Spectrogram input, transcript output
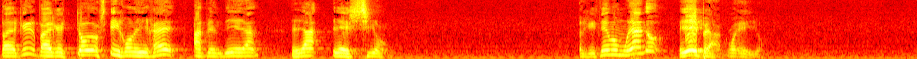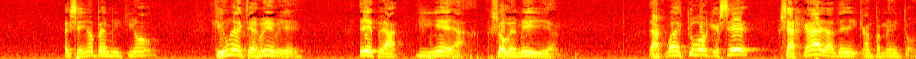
¿Para qué? Para que todos hijos de Israel aprendiera la lección. El que estemos murando, lepra con ellos. El Señor permitió que una terrible lepra viniera sobre Miriam, la cual tuvo que ser sacada del campamento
